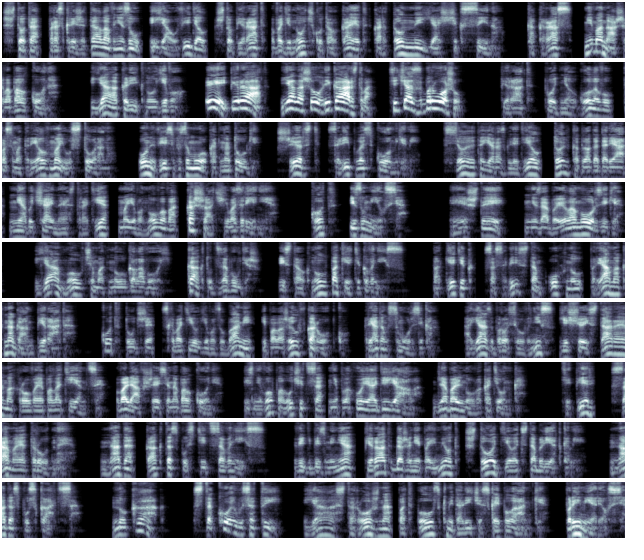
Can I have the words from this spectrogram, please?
Что-то проскрежетало внизу, и я увидел, что пират в одиночку толкает картонный ящик с сыном. Как раз мимо нашего балкона. Я окликнул его. «Эй, пират, я нашел лекарство! Сейчас сброшу!» Пират поднял голову, посмотрел в мою сторону. Он весь взмок от натуги. Шерсть слиплась комьями. Все это я разглядел только благодаря необычайной остроте моего нового кошачьего зрения. Кот изумился. «Ишь ты, не забыл о Мурзике?» Я молча мотнул головой. «Как тут забудешь?» И столкнул пакетик вниз. Пакетик со свистом ухнул прямо к ногам пирата. Кот тут же схватил его зубами и положил в коробку, рядом с Мурзиком. А я сбросил вниз еще и старое махровое полотенце, валявшееся на балконе. Из него получится неплохое одеяло для больного котенка. Теперь самое трудное. Надо как-то спуститься вниз. Ведь без меня пират даже не поймет, что делать с таблетками. Надо спускаться. Но как? С такой высоты? Я осторожно подполз к металлической планке. Примерился.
